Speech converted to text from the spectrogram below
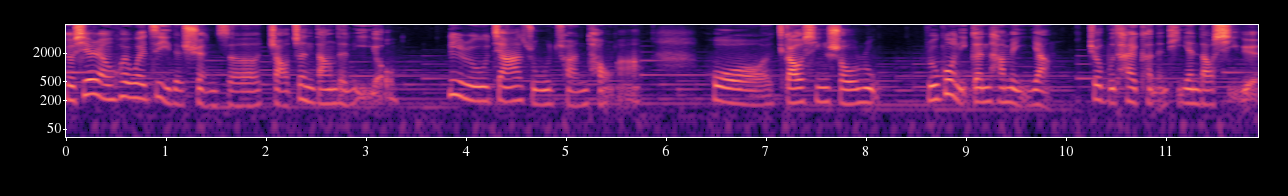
有些人会为自己的选择找正当的理由，例如家族传统啊，或高薪收入。如果你跟他们一样，就不太可能体验到喜悦。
